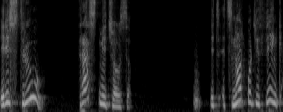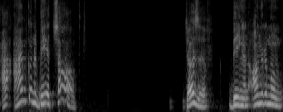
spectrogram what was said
It is true. Trust me, Joseph. It's, it's not what you think. I, I'm going to be a child. Joseph, being an honorable,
